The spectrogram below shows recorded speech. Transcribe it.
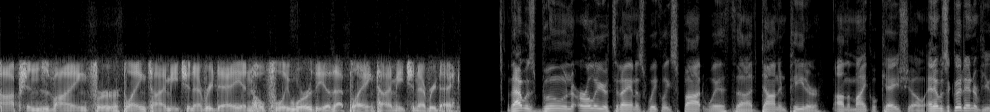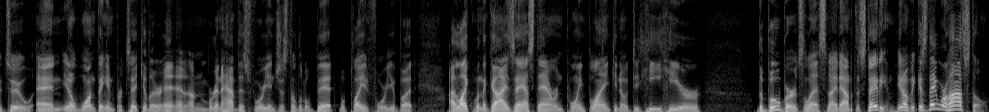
options vying for playing time each and every day, and hopefully worthy of that playing time each and every day. That was Boone earlier today in his weekly spot with uh, Don and Peter on the Michael Kay show, and it was a good interview too. And you know, one thing in particular, and, and, and we're going to have this for you in just a little bit. We'll play it for you, but I like when the guys asked Aaron point blank, you know, did he hear the Boo Birds last night out at the stadium? You know, because they were hostile.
